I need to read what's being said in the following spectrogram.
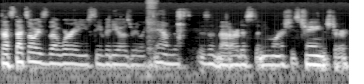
that's that's always the worry. You see videos where you're like, damn, this isn't that artist anymore. She's changed or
